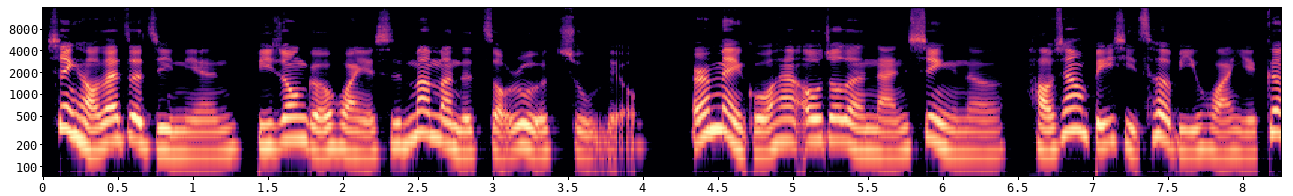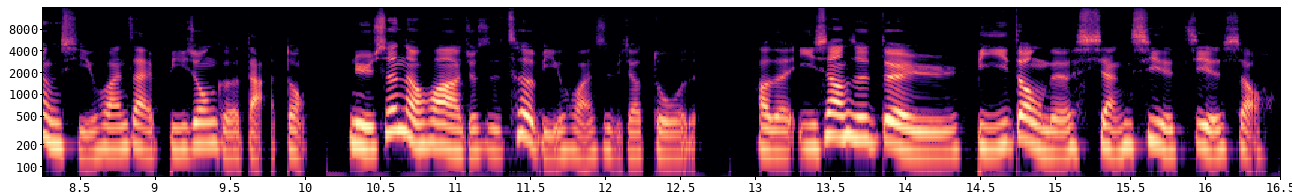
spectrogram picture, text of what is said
幸好在这几年，鼻中隔环也是慢慢的走入了主流。而美国和欧洲的男性呢，好像比起侧鼻环也更喜欢在鼻中隔打洞。女生的话，就是侧鼻环是比较多的。好的，以上是对于鼻洞的详细的介绍。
